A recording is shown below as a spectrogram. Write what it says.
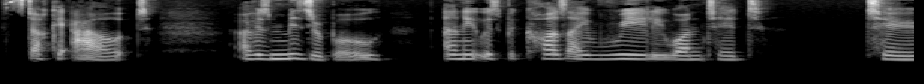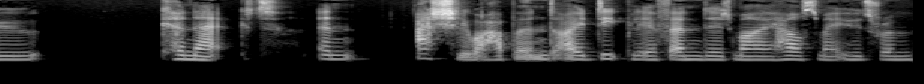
stuck it out. I was miserable. And it was because I really wanted to connect. And actually what happened. I deeply offended my housemate who's from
